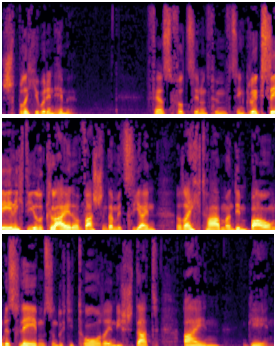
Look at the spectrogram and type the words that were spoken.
Sprich über den Himmel. Vers 14 und 15. Glückselig, die ihre Kleider waschen, damit sie ein Recht haben, an dem Baum des Lebens und durch die Tore in die Stadt eingehen.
